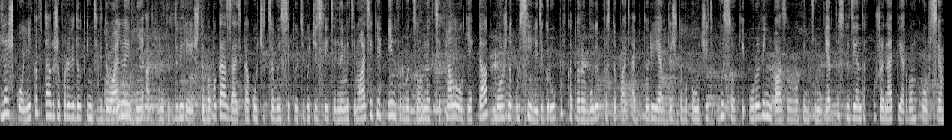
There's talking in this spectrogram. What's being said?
Для школьников также проведут индивидуальные дни открытых дверей, чтобы показать, как учатся в Институте вычислительной математики и информационных технологий. Так можно усилить группы, в которые будут поступать абитуриенты, чтобы получить высокий уровень базового контингента студентов уже на первом первом курсе.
